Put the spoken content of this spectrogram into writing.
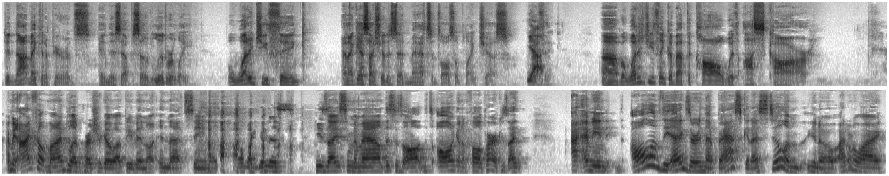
did not make an appearance in this episode, literally. Well, what did you think? And I guess I should have said Matsson's also playing chess. Yeah. I think. Uh, but what did you think about the call with Oscar? I mean, I felt my blood pressure go up even in that scene. Like, oh my goodness, he's icing them out. This is all. It's all going to fall apart because I, I, I mean, all of the eggs are in that basket. I still am. You know, I don't know why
